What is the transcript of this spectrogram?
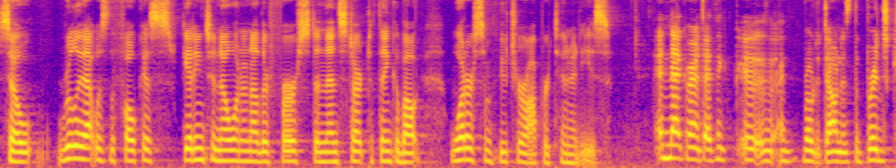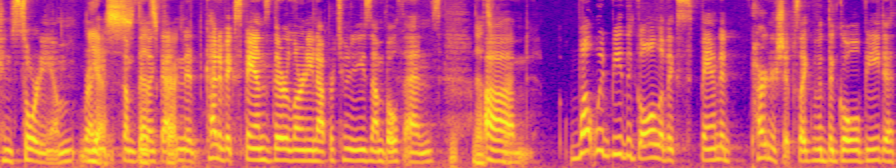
So really that was the focus, getting to know one another first and then start to think about what are some future opportunities. And that grant, I think uh, I wrote it down as the Bridge Consortium, right? Yes, Something like that. correct. And it kind of expands their learning opportunities on both ends. Um, That's correct. What would be the goal of expanded partnerships? Like, would the goal be to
